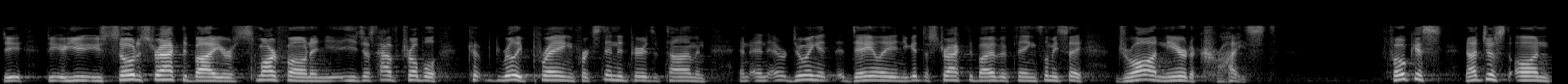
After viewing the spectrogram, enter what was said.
Do you, do you, you, are so distracted by your smartphone and you, you just have trouble really praying for extended periods of time and, and, and doing it daily and you get distracted by other things? Let me say, draw near to Christ. Focus not just on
